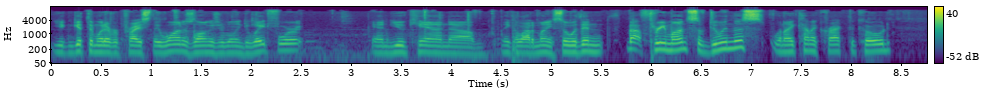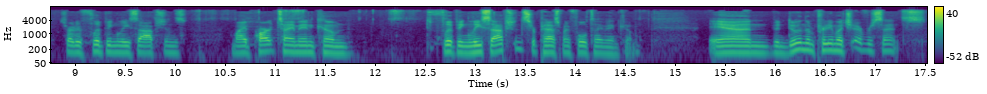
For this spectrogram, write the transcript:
You can get them whatever price they want as long as you're willing to wait for it and you can um, make a lot of money. So within about three months of doing this, when I kind of cracked the code, started flipping lease options, my part-time income flipping lease options surpassed my full-time income, and been doing them pretty much ever since.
